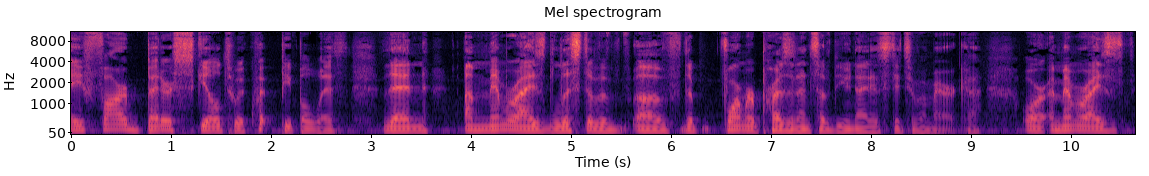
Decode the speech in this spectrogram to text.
a far better skill to equip people with than a memorized list of of the former presidents of the United States of America or a memorized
